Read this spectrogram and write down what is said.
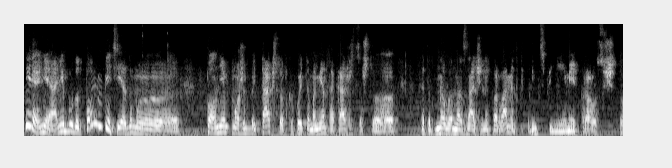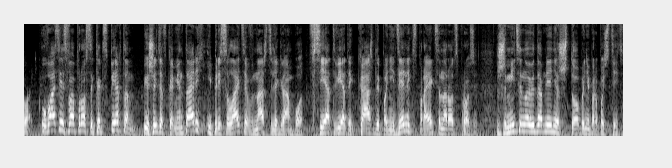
Не, не, они будут помнить, и я думаю, вполне может быть так, что в какой-то момент окажется, что этот новоназначенный парламент в принципе не имеет права существовать. У вас есть вопросы к экспертам? Пишите в комментариях и присылайте в наш телеграм-бот. Все ответы каждый понедельник в проекте «Народ спросит». Жмите на уведомления, чтобы не пропустить.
